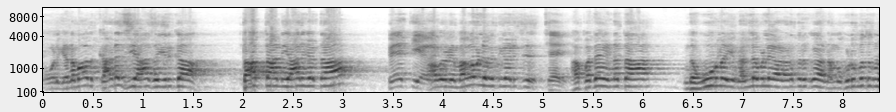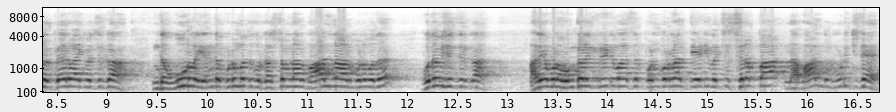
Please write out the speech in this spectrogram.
உங்களுக்கு என்னமாவது கடைசி ஆசை இருக்கா? தாத்தான்னு யாரு கேட்டா? பேத்தியா அவருடைய மகவுல வெத்தி கடிச்சு. அப்பதான் என்னத்தா? இந்த ஊர்ல நல்ல விளையா நடந்திருக்கான் நம்ம குடும்பத்துக்கு ஒரு பேர் வாங்கி வச்சிருக்கான். இந்த ஊர்ல எந்த குடும்பத்துக்கு ஒரு கஷ்டம்னாலும் வாழ்நாள் முழுவதும் உதவி செஞ்சிருக்கான். அதே போல உங்களுக்கு வீடு வாசல் பொன்பொருளாம் தேடி வச்சு சிறப்பா நான் வாழ்ந்து முடிச்சிட்டேன்.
